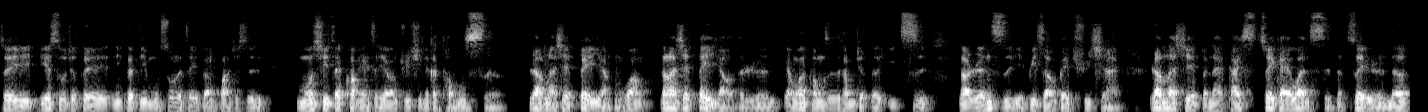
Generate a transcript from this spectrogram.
所以耶稣就对尼哥底母说了这一段话，就是摩西在旷野怎样举起那个铜蛇，让那些被仰望、让那些被咬的人仰望铜蛇，他们就得医治。那人子也必须要被举起来，让那些本来该死罪该万死的罪人呢，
